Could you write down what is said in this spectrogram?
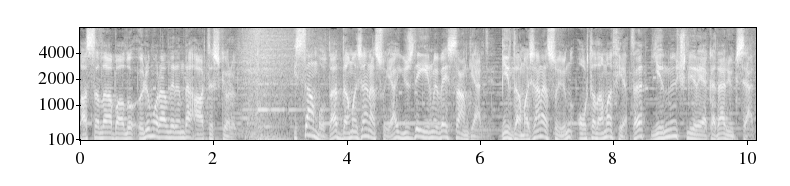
hastalığa bağlı ölüm oranlarında artış görüldü. İstanbul'da damacana suya %25 zam geldi. Bir damacana suyun ortalama fiyatı 23 liraya kadar yükseldi.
